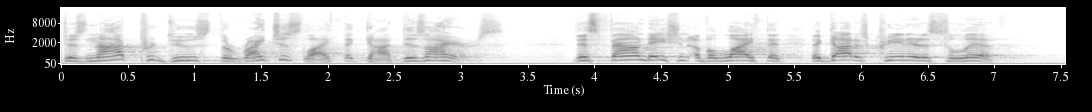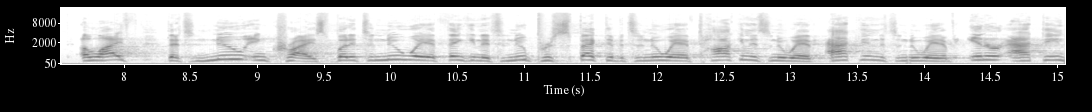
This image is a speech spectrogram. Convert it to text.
does not produce the righteous life that God desires. This foundation of a life that, that God has created us to live. A life that's new in Christ, but it's a new way of thinking, it's a new perspective, it's a new way of talking, it's a new way of acting, it's a new way of interacting,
